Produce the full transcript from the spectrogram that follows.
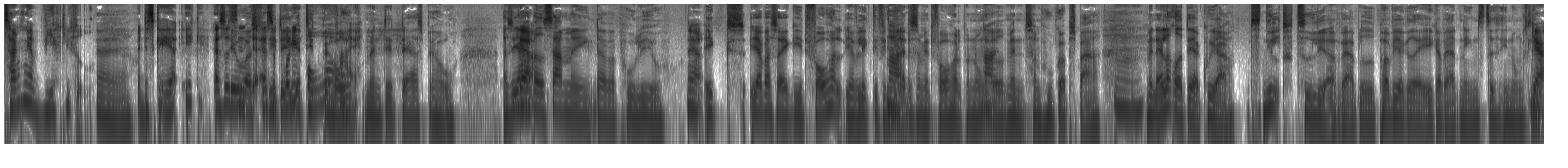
Tanken er virkelig fed. Ja, ja, ja. Men det skal jeg ikke. Altså, Det er jo sådan, også, fordi altså, det ikke er dit behov, overveje. men det er deres behov. Altså, jeg Ja. har været sammen med en, der var poly jo. Ja. Ikke, jeg var så ikke i et forhold. Jeg vil ikke definere. Nej. det som et forhold på nogen Nej. måde, men som hookups bare. Mm. Men allerede der kunne jeg snilt tidligere være blevet påvirket af ikke at være den eneste i nogens liv. Ja.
